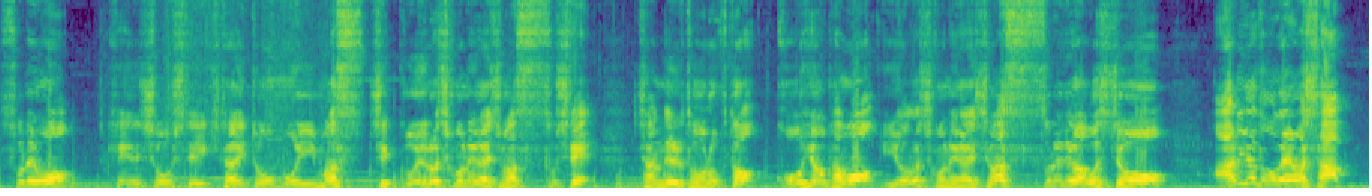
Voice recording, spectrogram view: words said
それを検証していきたいと思います。チェックをよろしくお願いします。そして、チャンネル登録と高評価もよろしくお願いします。それではご視聴ありがとうございました。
